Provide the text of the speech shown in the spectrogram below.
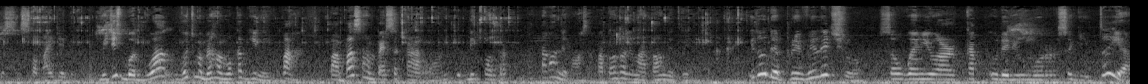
just stop aja gitu. Which is buat gue gue cuma bilang sama bokap gini pak papa sampai sekarang di kontrak 4 tahun ya nggak salah 4 tahun atau 5 tahun gitu ya. Itu udah privilege loh. So when you are cut udah di umur segitu ya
